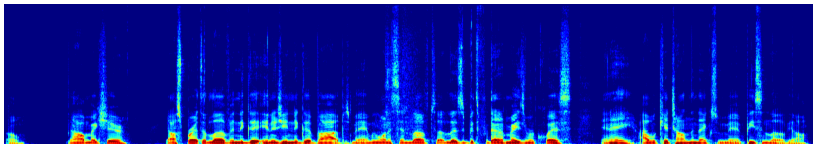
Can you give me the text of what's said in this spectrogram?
So, y'all make sure y'all spread the love and the good energy and the good vibes, man. We want to send love to Elizabeth for that amazing request. And hey, I will catch y'all on the next one, man. Peace and love, y'all.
